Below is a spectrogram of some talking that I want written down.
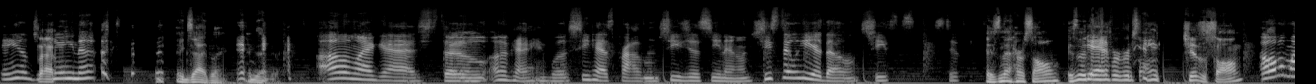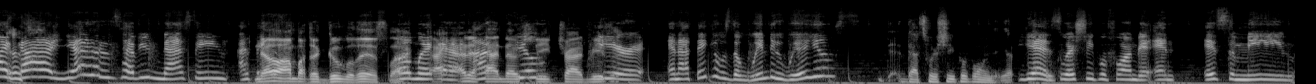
Damn, Gina. exactly. Exactly. oh my gosh. So okay. Well, she has problems. She just, you know, she's still here though. She's still isn't that her song? Isn't yeah. it for her song? She has a song. Oh my god, yes. Have you not seen? I think no, I'm about to Google this. Like, oh my god, I, I did not know she tried music. Here, and I think it was the Wendy Williams that's where she performed it. Yep. Yes, where she performed it, and it's a meme.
